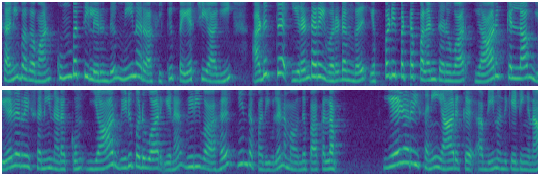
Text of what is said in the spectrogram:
சனி பகவான் கும்பத்திலிருந்து மீன ராசிக்கு பெயர்ச்சியாகி அடுத்த இரண்டரை வருடங்கள் எப்படிப்பட்ட பலன் தருவார் யாருக்கெல்லாம் ஏழரை சனி நடக்கும் யார் விடுபடுவார் என விரிவாக இந்த பதிவில் நம்ம வந்து பார்க்கலாம். ஏழரை சனி யாருக்கு அப்படின்னு வந்து கேட்டிங்கன்னா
